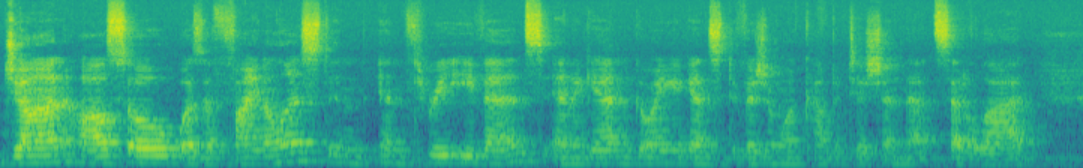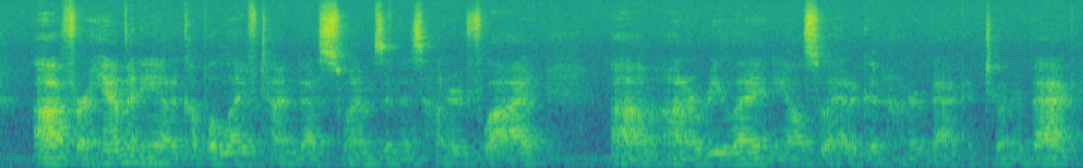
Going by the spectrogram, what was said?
John also was a finalist in, in three events, and again, going against Division One competition, that said a lot uh, for him, and he had a couple lifetime best swims in his 100 fly um, on a relay, and he also had a good 100 back and 200 back.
